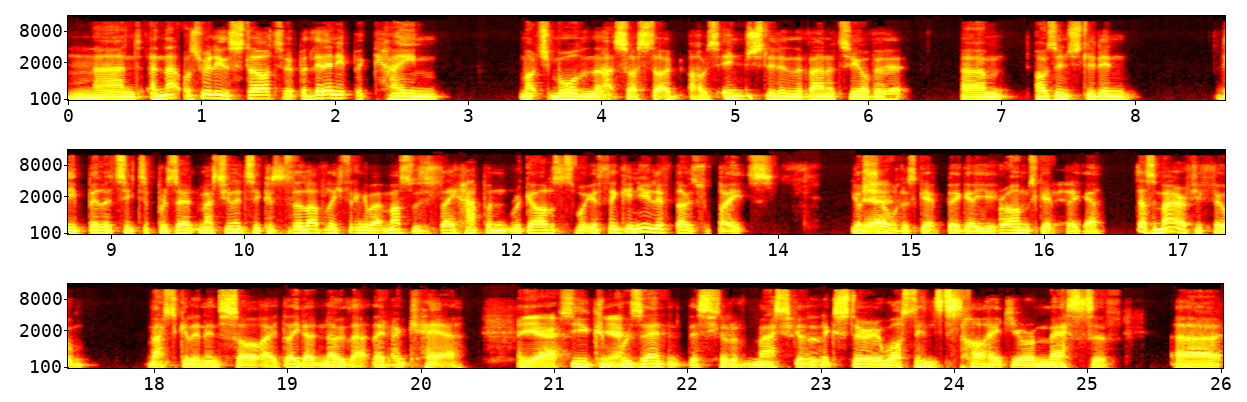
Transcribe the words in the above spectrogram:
mm. and and that was really the start of it. But then it became much more than that. So I started. I was interested in the vanity of it. Um, I was interested in the ability to present masculinity. Because the lovely thing about muscles is they happen regardless of what you're thinking. You lift those weights, your yeah. shoulders get bigger, your arms get bigger. Doesn't matter if you feel masculine inside. They don't know that. They don't care. Yeah. So you can yeah. present this sort of masculine exterior whilst inside you're a mess of uh,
